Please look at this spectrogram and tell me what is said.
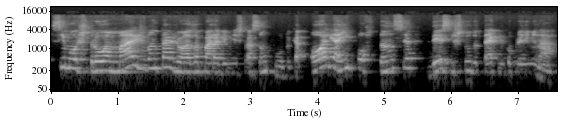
se mostrou a mais vantajosa para a administração pública. Olha a importância desse estudo técnico preliminar.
